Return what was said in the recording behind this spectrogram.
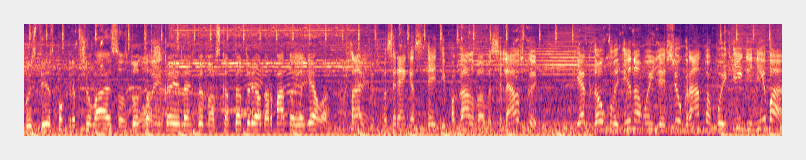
Gustys po krepšių laisvas, du taškai lengvi, nors kampe turėjo dar mato Jėgėlą. Štavičius pasirengęs ateiti į pagalbą Vasiliauskui. Kiek daug klaidinamų judesių, Granto puikiai gynyba.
